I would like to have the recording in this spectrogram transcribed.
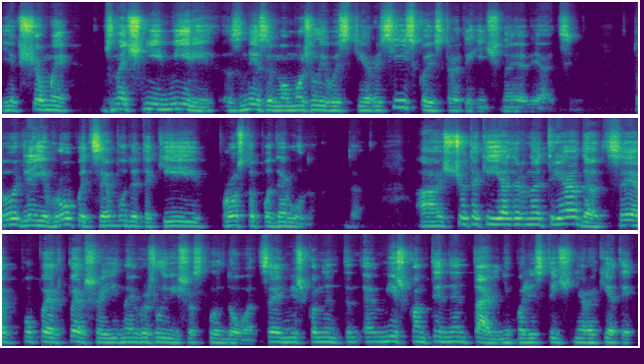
І якщо ми в значній мірі знизимо можливості російської стратегічної авіації, то для Європи це буде такий просто подарунок. А що таке ядерна тріада? Це, попер, перша і найважливіша складова це міжконтинентальні балістичні ракети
